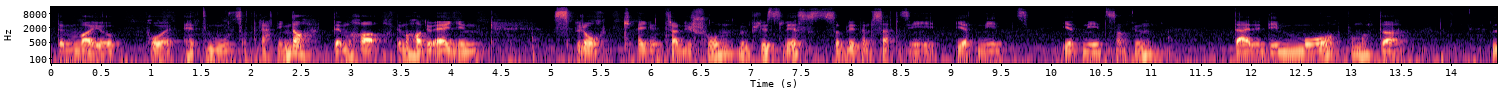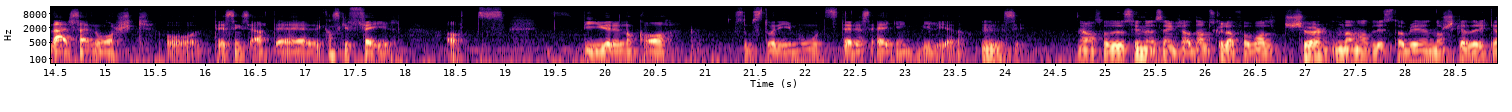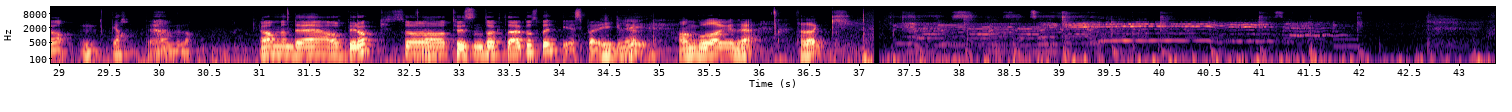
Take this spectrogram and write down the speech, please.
de var jo på helt motsatt retning, da. De, ha, de hadde jo egen språk, egen tradisjon, men plutselig så blir de satt i, i et nytt i et nytt samfunn der de må på en måte lære seg norsk. Og det syns jeg at det er ganske feil. At vi gjør noe som står imot deres egen vilje, da, vil Mm. jeg si. Ja, Så du synes egentlig at de skulle få valgt sjøl om de hadde lyst til å bli norsk eller ikke? da? Mm. Ja, det er det jeg. Ja, men det er alt blir rock, så Ja. tusen takk til deg, Kasper. Yes, bare hyggelig. Ha en god dag videre. Takk.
